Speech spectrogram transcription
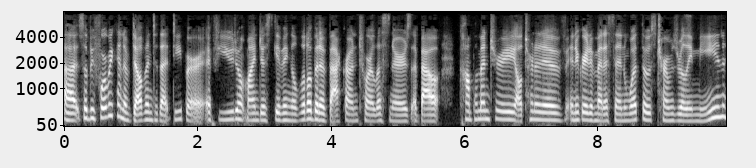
Uh, so before we kind of delve into that deeper, if you don't mind just giving a little bit of background to our listeners about complementary, alternative, integrative medicine, what those terms really mean,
